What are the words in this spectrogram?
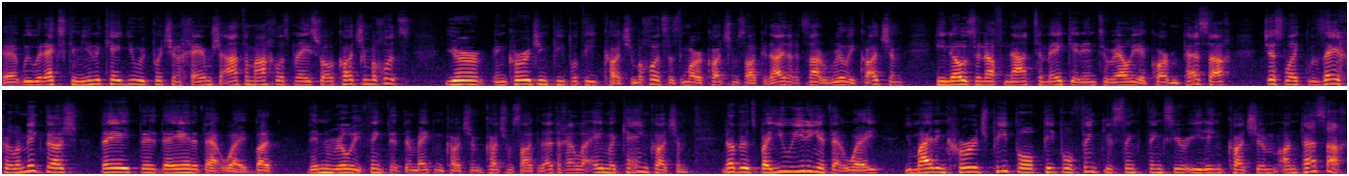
Uh, we would excommunicate you. We'd put you in chayim she'atam achlas bnei Yisrael kachim b'chutz you're encouraging people to eat kachim b'chutz. The more kachim. It's not really kachim. He knows enough not to make it into really a korban pesach. Just like l'zecher lemikdash, they ate the, they ate it that way, but didn't really think that they're making kachim kachim salkadaydach. Ela kachim. In other words, by you eating it that way, you might encourage people. People think you think thinks you're eating kachim on Pesach,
